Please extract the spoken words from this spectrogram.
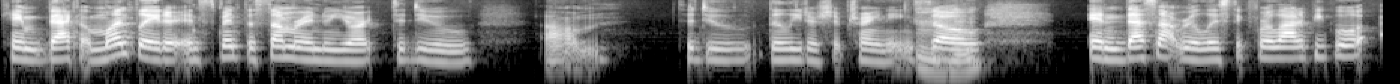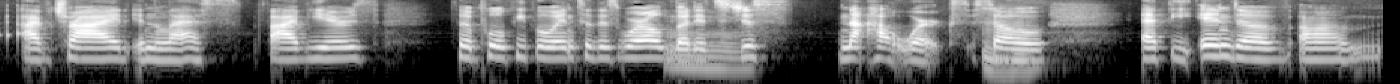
came back a month later, and spent the summer in New York to do um, to do the leadership training. Mm-hmm. So, and that's not realistic for a lot of people. I've tried in the last five years to pull people into this world, but mm. it's just not how it works. Mm-hmm. So, at the end of um,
